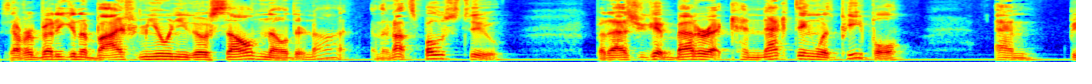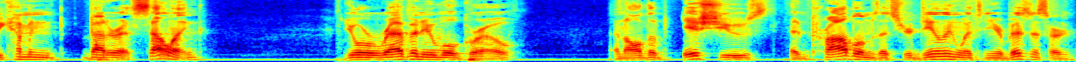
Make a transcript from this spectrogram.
Is everybody going to buy from you when you go sell? No, they're not. And they're not supposed to. But as you get better at connecting with people and becoming better at selling, your revenue will grow and all the issues and problems that you're dealing with in your business are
